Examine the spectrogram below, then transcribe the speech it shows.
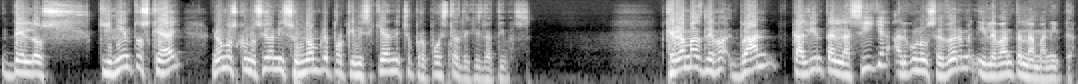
de los 500 que hay no hemos conocido ni su nombre porque ni siquiera han hecho propuestas legislativas. Que nada más van, calientan la silla, algunos se duermen y levantan la manita.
